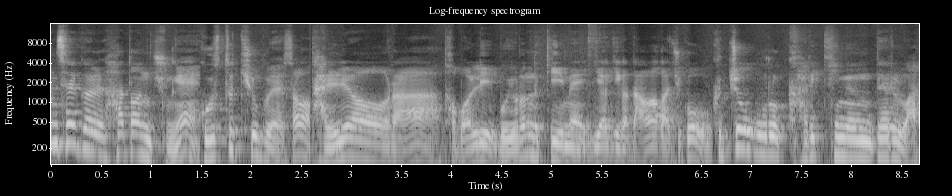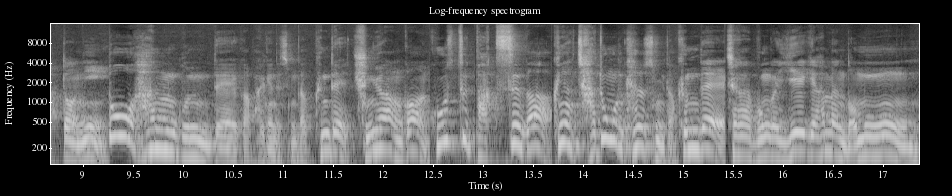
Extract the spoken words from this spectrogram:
탐색을 하던 중에 고스트 튜브에서 달려라 더 멀리 뭐 이런 느낌의 이야기가 나와가지고 그쪽으로 가리키는 데를 왔더니 또 한 군데가 발견됐습니다. 근데 중요한 건 고스트 박스가 그냥 자동으로 켜졌습니다. 근데 제가 뭔가 이 얘기하면 너무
